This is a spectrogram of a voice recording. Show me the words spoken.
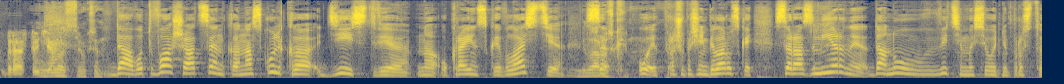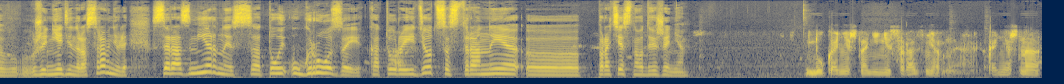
Здравствуйте, Максим. Да, вот ваша оценка, насколько действия на украинской власти... Белорусской. Со, ой, прошу прощения, белорусской, соразмерны, да, ну, видите, мы сегодня просто уже не один раз сравнивали, соразмерны с той угрозой, которая идет со стороны э, протестного движения? Ну, конечно, они несоразмерны. Конечно,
